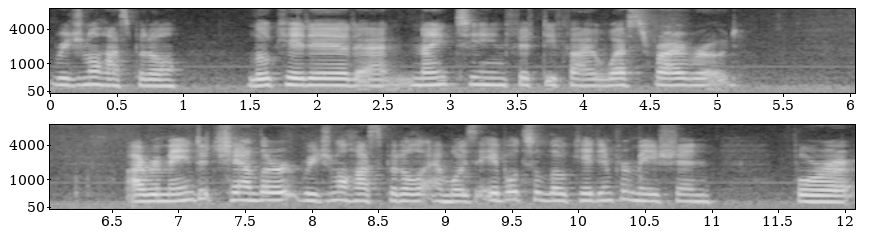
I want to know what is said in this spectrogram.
Regional Hospital located at 1955 West Frye Road. I remained at Chandler Regional Hospital and was able to locate information for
